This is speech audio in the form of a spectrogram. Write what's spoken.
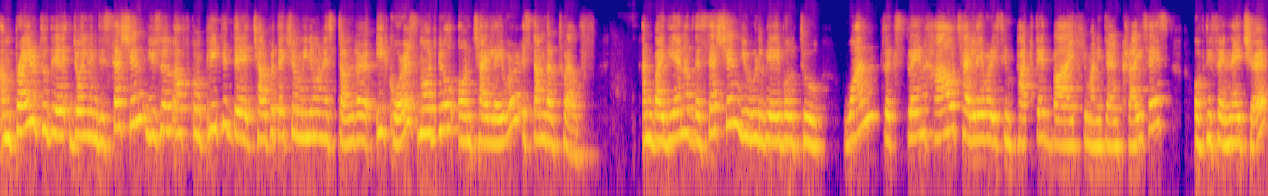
And prior to the joining this session, you should have completed the Child Protection Minimum Standard e-course module on child labor, Standard 12. And by the end of the session, you will be able to, one, to explain how child labor is impacted by humanitarian crises of different nature,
